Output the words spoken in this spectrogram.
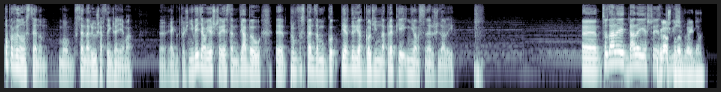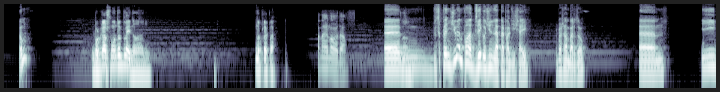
Poprawioną sceną, bo scenariusza w tej grze nie ma. E, Jakby ktoś nie wiedział jeszcze, jestem diabeł, e, spędzam go, pierdyliard godzin na prepie i nie mam scenariuszy dalej. E, Co dalej? Dalej jeszcze jest Grasz oczywiście... Modern Blade'a. Co? Bo grasz Modern Blade'a na nim. Na prepa. Pana Eloeda. E, No. Spędziłem ponad dwie godziny na prepa dzisiaj. Przepraszam bardzo. Em, I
